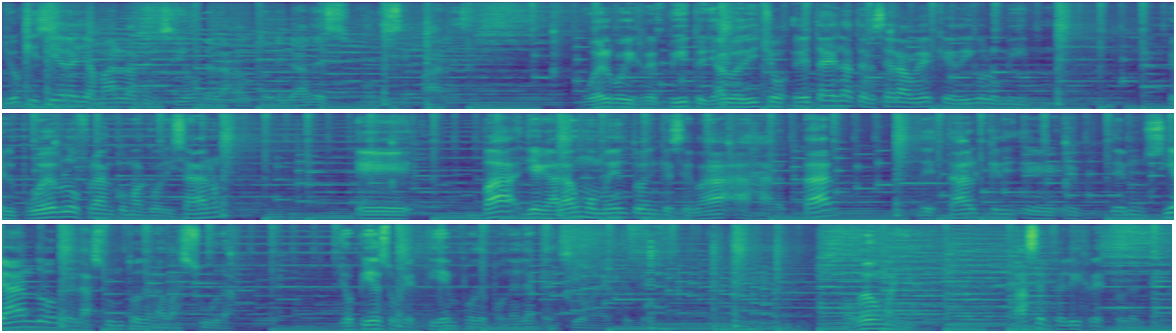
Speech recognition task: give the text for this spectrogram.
yo quisiera llamar la atención de las autoridades municipales. Vuelvo y repito, ya lo he dicho, esta es la tercera vez que digo lo mismo. El pueblo franco-macorizano eh, va, llegará un momento en que se va a hartar de estar eh, eh, denunciando el asunto de la basura. Yo pienso que es tiempo de ponerle atención a este tema. Nos vemos mañana. Pasen feliz resto del día.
